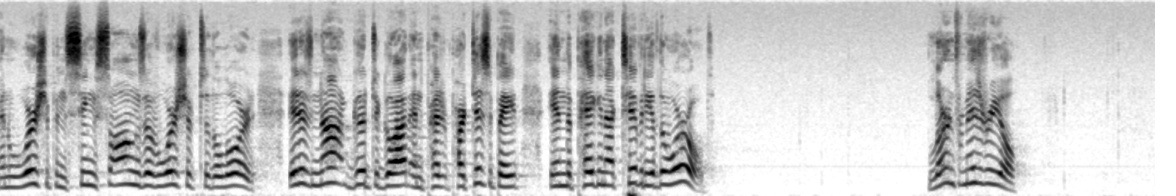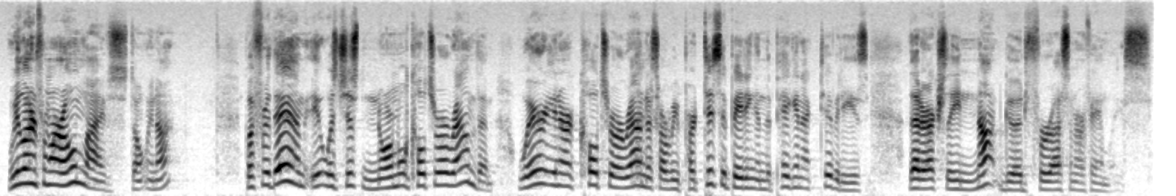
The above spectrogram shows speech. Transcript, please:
and worship and sing songs of worship to the Lord. It is not good to go out and participate in the pagan activity of the world. Learn from Israel. We learn from our own lives, don't we not? But for them, it was just normal culture around them. Where in our culture around us are we participating in the pagan activities that are actually not good for us and our families?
